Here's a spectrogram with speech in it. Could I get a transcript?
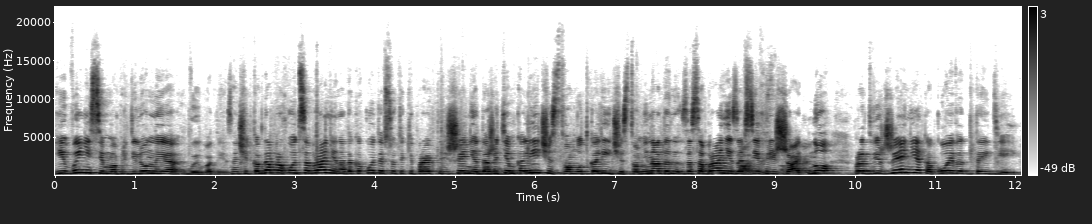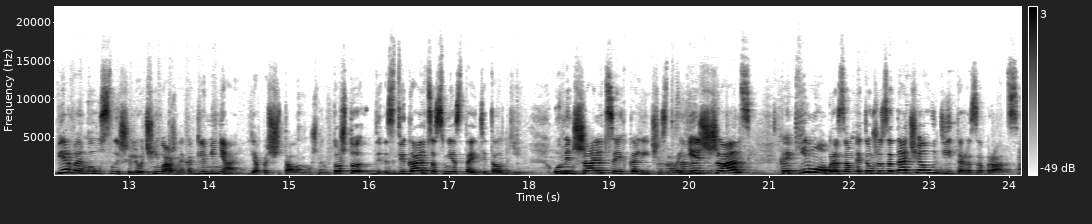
и вынесем определенные выводы. Значит, когда проходит собрание, надо какой-то все-таки проект решения, даже тем количеством, вот количеством, не надо за собрание за всех решать, но продвижение какой-то идеи. Первое мы услышали, очень важное, как для меня, я посчитала нужным, то, что сдвигаются с места эти долги, уменьшаются их количество. Есть шанс, каким образом, это уже задача аудита разобраться.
